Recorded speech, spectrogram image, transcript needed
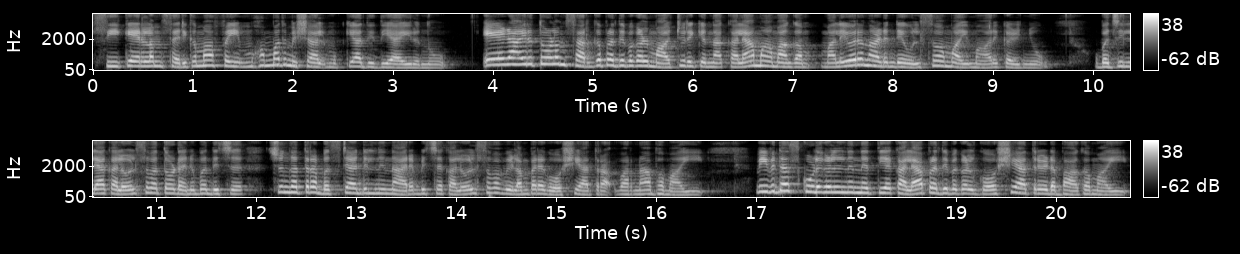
സി കേരളം സരിഗമ മുഹമ്മദ് മിഷാൽ മുഖ്യാതിഥിയായിരുന്നു. ഏഴായിരത്തോളം സർഗപ്രതിഭകൾ മാറ്റുരയ്ക്കുന്ന കലാമാമാകം മലയോര നാടിന്റെ ഉത്സവമായി മാറിക്കഴിഞ്ഞു. ഉപജില്ലാ കലോത്സവത്തോടനുബന്ധിച്ച് ചുങ്കത്ര ബസ് സ്റ്റാൻഡിൽ നിന്ന് ആരംഭിച്ച കലോത്സവ വിളംബര ഘോഷയാത്ര വർണാഭമായി. വിവിധ സ്കൂളുകളിൽ നിന്നെത്തിയ കലാപ്രതിഭകൾ ഘോഷയാത്രയുടെ ഭാഗമായി.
